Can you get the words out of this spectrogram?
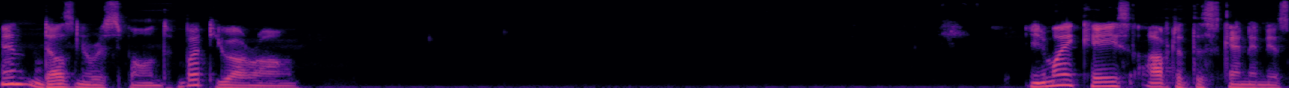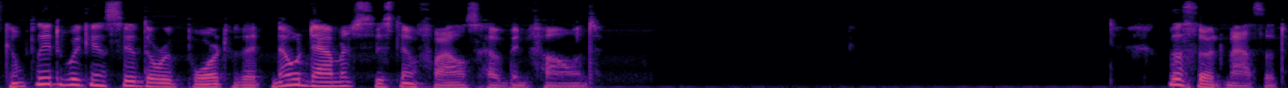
and doesn't respond, but you are wrong. In my case, after the scanning is complete, we can see the report that no damaged system files have been found. The third method.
